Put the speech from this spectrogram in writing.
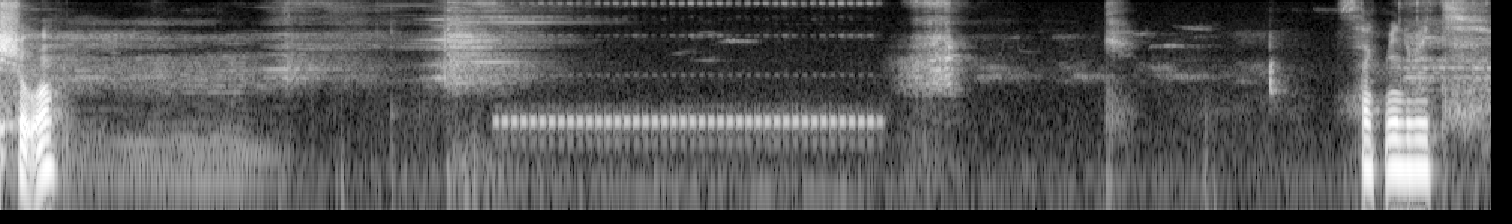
Chaud, hein 5008.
